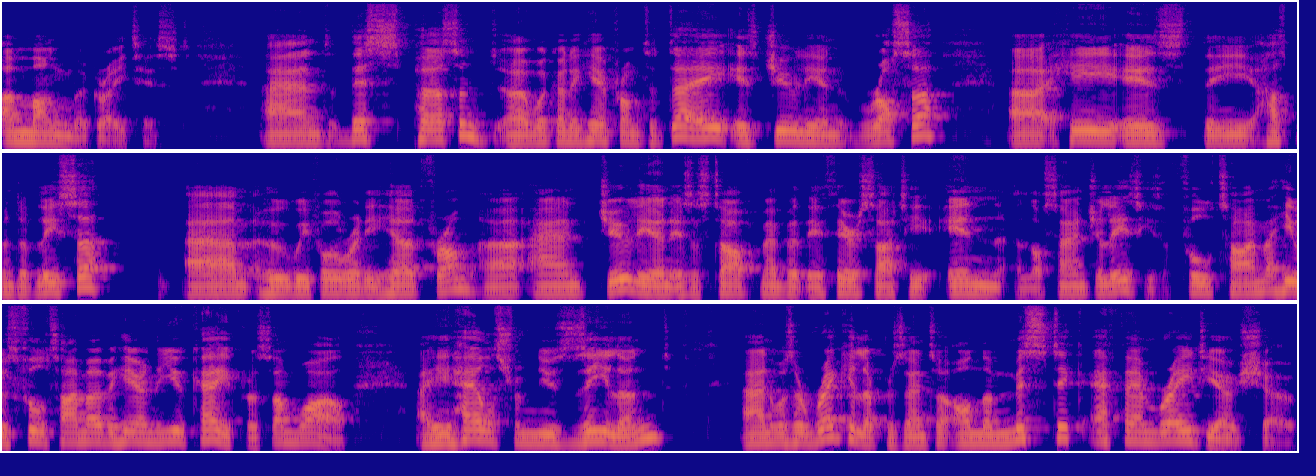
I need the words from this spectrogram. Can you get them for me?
among the greatest. And this person uh, we're going to hear from today is Julian Rosser. Uh, he is the husband of Lisa, um, who we've already heard from. Uh, and Julian is a staff member at the Society in Los Angeles. He's a full timer. He was full time over here in the UK for some while. Uh, he hails from New Zealand and was a regular presenter on the Mystic FM radio show.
